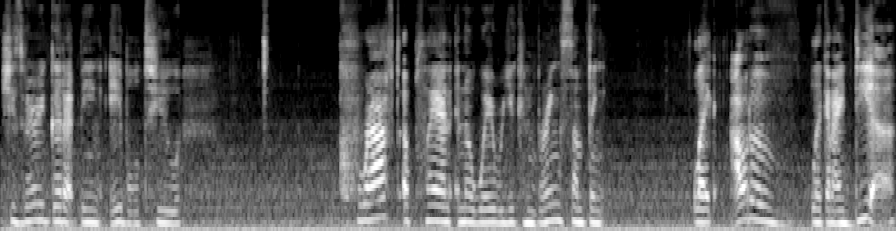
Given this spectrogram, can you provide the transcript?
She's very good at being able to craft a plan in a way where you can bring something like out of like an idea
